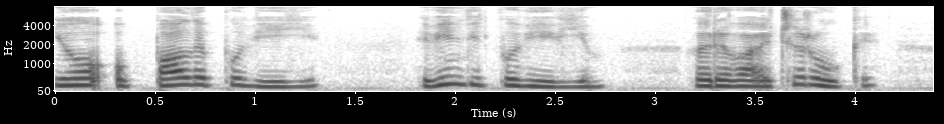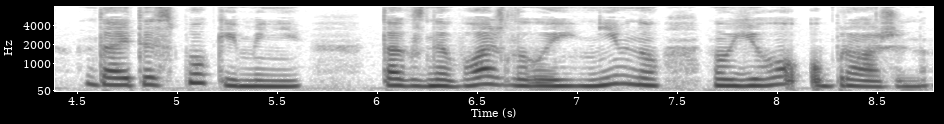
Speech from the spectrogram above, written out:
його обпали повії. Він відповів їм, вириваючи руки Дайте спокій мені, так зневажливо і гнівно, мов його ображено.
